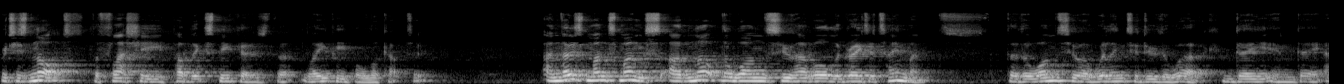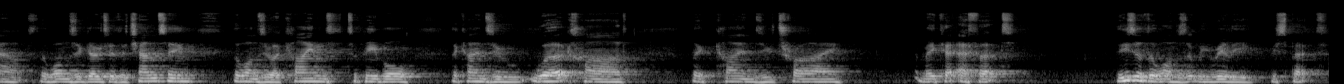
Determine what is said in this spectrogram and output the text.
which is not the flashy public speakers that lay people look up to. And those monks' monks are not the ones who have all the great attainments. They're the ones who are willing to do the work day in, day out. The ones who go to the chanting, the ones who are kind to people, the kinds who work hard, the kinds who try, make an effort. These are the ones that we really respect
